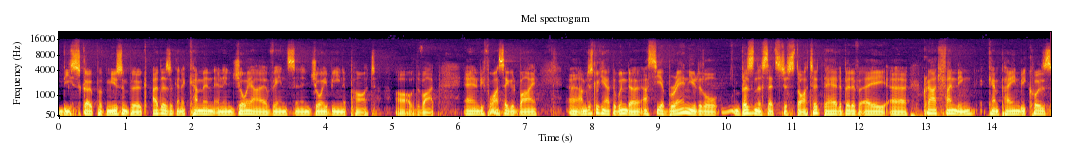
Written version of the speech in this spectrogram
the scope of Muizenberg, others are going to come in and enjoy our events and enjoy being a part of the vibe. And before I say goodbye, uh, I'm just looking out the window. I see a brand new little business that's just started. They had a bit of a uh, crowdfunding campaign because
